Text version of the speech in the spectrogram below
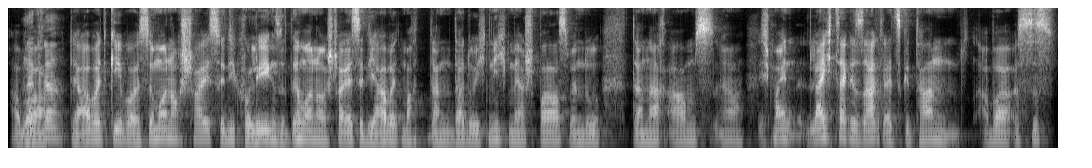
Aber der Arbeitgeber ist immer noch scheiße, die Kollegen sind immer noch scheiße, die Arbeit macht dann dadurch nicht mehr Spaß, wenn du danach abends, ja. Ich meine, leichter gesagt als getan, aber es ist.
